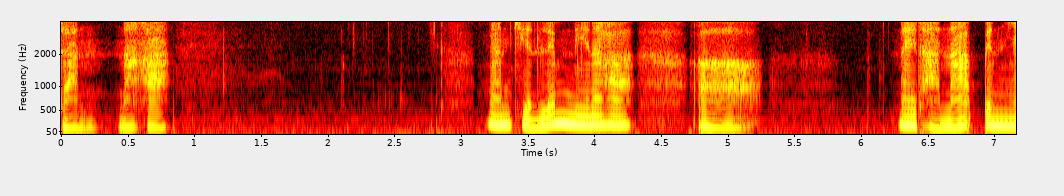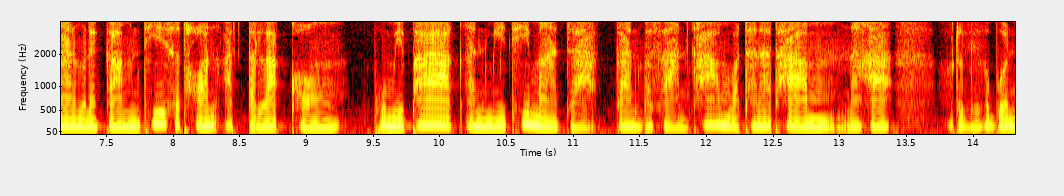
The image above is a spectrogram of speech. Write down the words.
จรรย์นะคะ งานเขียนเล่มนี้นะคะ ในฐานะเป็นงานวรรณกรรมที่สะท้อนอัตลักษณ์ของภูมิภาคอันมีที่มาจากการประสานข้ามวัฒนธรรมนะคะ หรือกระบวน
